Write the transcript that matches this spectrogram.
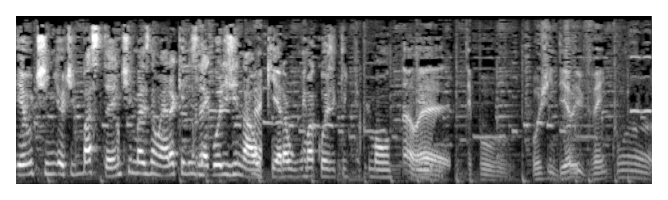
Eu, tinha, eu tive bastante, mas não era aqueles Lego original, que era alguma coisa que tu tinha que montar. Não, é, tipo, hoje em dia ele vem com uma,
